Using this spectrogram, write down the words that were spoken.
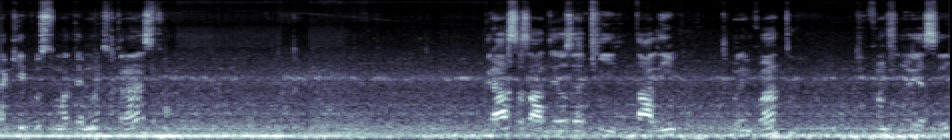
Aqui costuma ter muito trânsito. Graças a Deus aqui tá limpo por enquanto. Que continue assim.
